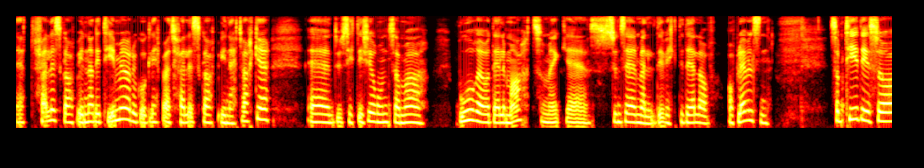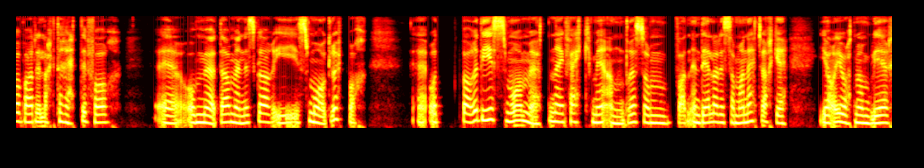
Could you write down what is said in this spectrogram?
et fellesskap innad i teamet, og du går glipp av et fellesskap i nettverket. Eh, du sitter ikke rundt samme bordet og deler mat, som jeg eh, syns er en veldig viktig del av opplevelsen. Samtidig så var det lagt til rette for eh, å møte mennesker i smågrupper. og bare de små møtene jeg fikk med andre som var en del av det samme nettverket, gjør jo at man blir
